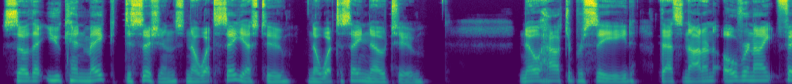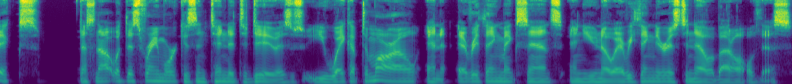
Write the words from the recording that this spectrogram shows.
so that you can make decisions, know what to say yes to, know what to say no to, know how to proceed. That's not an overnight fix. That's not what this framework is intended to do. Is you wake up tomorrow and everything makes sense and you know everything there is to know about all of this.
